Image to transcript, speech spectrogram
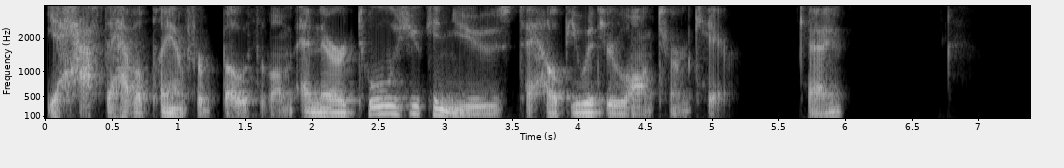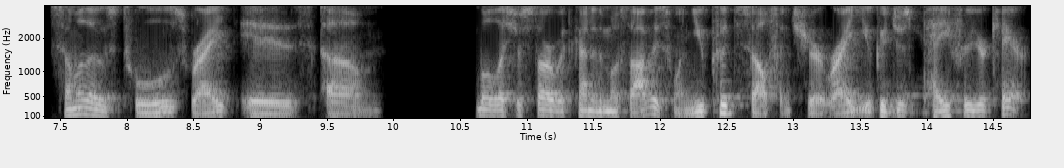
you have to have a plan for both of them. And there are tools you can use to help you with your long term care. Okay. Some of those tools, right, is um, well, let's just start with kind of the most obvious one. You could self insure, right? You could just pay for your care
